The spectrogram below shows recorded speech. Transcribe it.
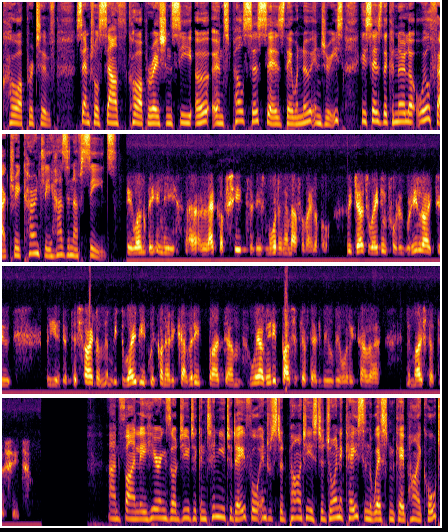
cooperative. Central South Cooperation CEO Ernst Pelser says there were no injuries. He says the canola oil factory currently has enough seeds. There won't be any uh, lack of seeds. There's more than enough available. We're just waiting for the green light to decide on the way we're going to recover it, but um, we are very positive that we will recover the most of the seeds. And finally, hearings are due to continue today for interested parties to join a case in the Western Cape High Court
